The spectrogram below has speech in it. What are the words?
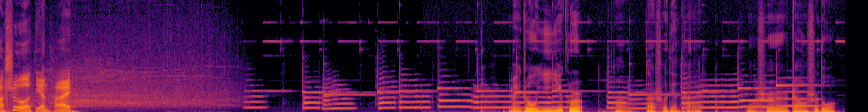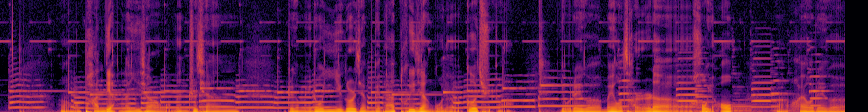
大社电台。每周一一歌啊，大社电台，我是张士多。啊，我盘点了一下我们之前这个每周一一歌节目给大家推荐过的歌曲啊，有这个没有词儿的后摇啊，还有这个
